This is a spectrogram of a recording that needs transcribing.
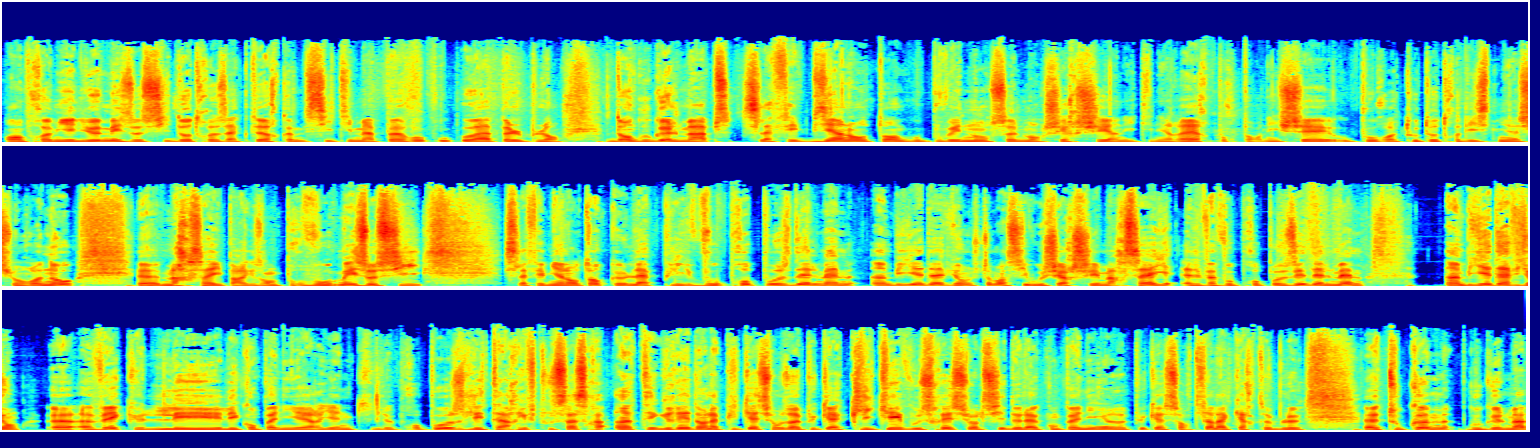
en premier lieu, mais aussi d'autres acteurs comme Citymapper ou, ou, Apple Plan. Dans Google Maps, cela fait bien longtemps que vous pouvez non seulement chercher un itinéraire pour Pornichet ou pour toute autre destination Renault, euh, Marseille par exemple pour vous, mais aussi cela fait bien longtemps que l'appli vous propose d'elle-même un billet d'avion. Justement, si vous cherchez Marseille, elle va vous proposer d'elle-même un billet d'avion euh, avec les, les compagnies aériennes qui le proposent, les tarifs, tout ça sera intégré dans l'application. Vous n'aurez plus qu'à cliquer, vous serez sur le site de la compagnie, vous n'aurez plus qu'à sortir la carte bleue. Euh, tout comme Google Maps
